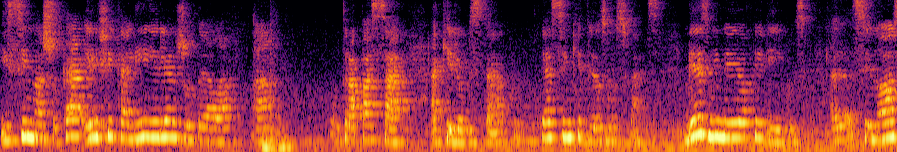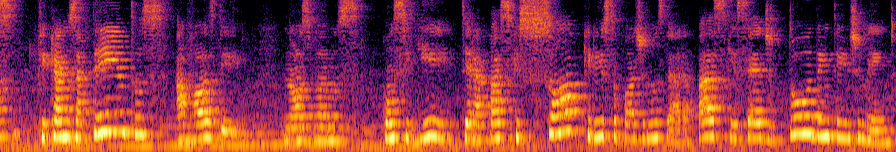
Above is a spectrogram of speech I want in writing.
e se machucar, ele fica ali e ele ajuda ela a uhum. ultrapassar aquele obstáculo. É assim que Deus nos faz mesmo em meio a perigos. Eh, se nós ficarmos atentos à voz dele, nós vamos conseguir ter a paz que só Cristo pode nos dar, a paz que excede todo entendimento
